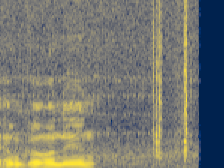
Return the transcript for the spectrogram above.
I'm going in.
